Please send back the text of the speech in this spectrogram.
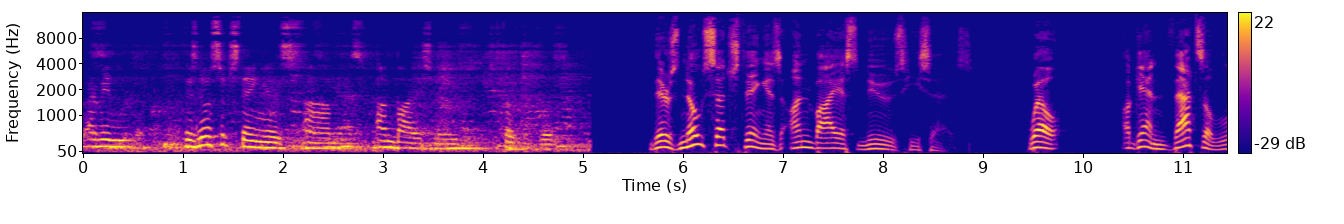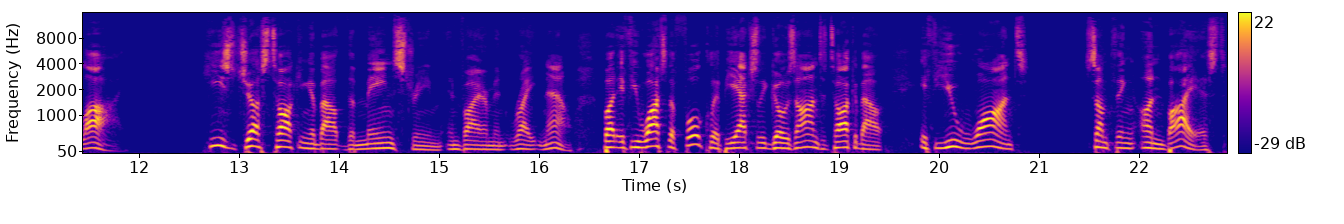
I mean, there's no such thing as um, unbiased news. There's no such thing as unbiased news, he says. Well, again, that's a lie. He's just talking about the mainstream environment right now. But if you watch the full clip, he actually goes on to talk about if you want something unbiased,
